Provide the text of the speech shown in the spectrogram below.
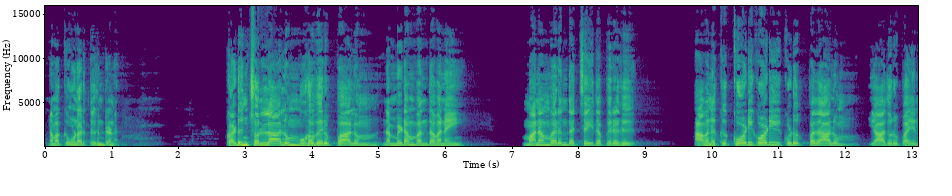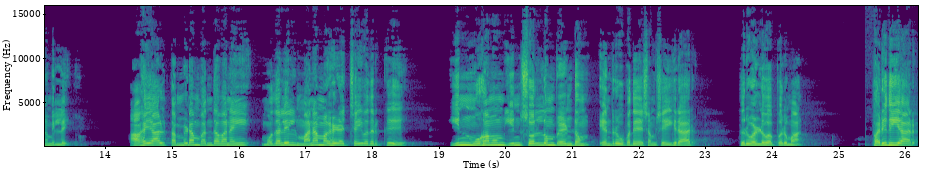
நமக்கு உணர்த்துகின்றன. கடுஞ்சொல்லாலும் முகவெறுப்பாலும் நம்மிடம் வந்தவனை மனம் வருந்தச் செய்த பிறகு அவனுக்கு கோடி கோடி கொடுப்பதாலும் யாதொரு பயனும் இல்லை. ஆகையால் தம்மிடம் வந்தவனை முதலில் மனமகிழச் செய்வதற்கு இன்முகமும் இன்சொல்லும் வேண்டும் என்று உபதேசம் செய்கிறார் திருவள்ளுவ பெருமான். பரிதியார்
